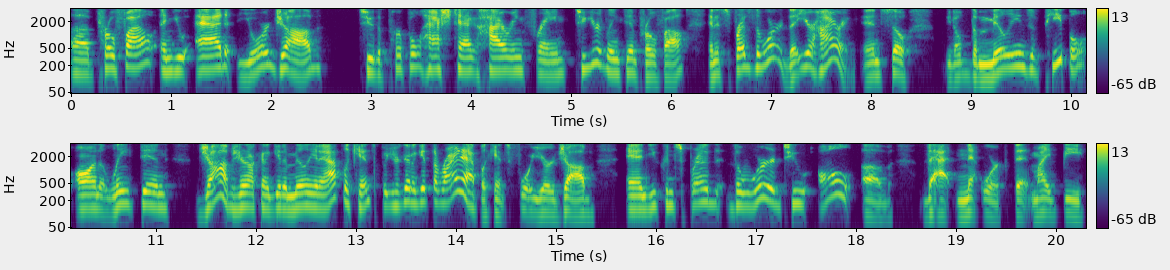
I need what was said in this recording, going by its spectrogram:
uh, profile and you add your job to the purple hashtag hiring frame to your LinkedIn profile, and it spreads the word that you're hiring. And so you know the millions of people on linkedin jobs. You're not going to get a million applicants but you're going to get the right applicants for your job. And you can spread the word to all of that network that might be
